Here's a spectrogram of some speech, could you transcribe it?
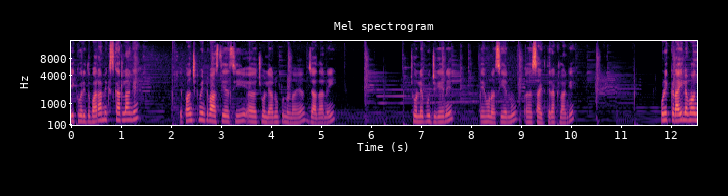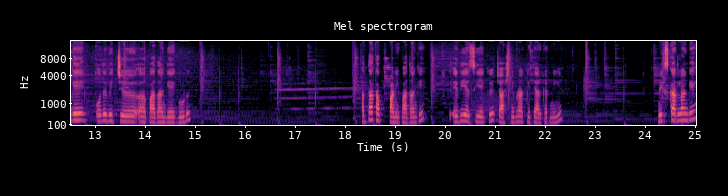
ਇੱਕ ਵਾਰੀ ਦੁਬਾਰਾ ਮਿਕਸ ਕਰ ਲਾਂਗੇ ਤੇ 5 ਮਿੰਟ ਵਾਸਤੇ ਅਸੀਂ ਛੋਲਿਆਂ ਨੂੰ ਭੁੰਨਣਾ ਹੈ ਜ਼ਿਆਦਾ ਨਹੀਂ। ਛੋਲੇ ਭੁੱਜ ਗਏ ਨੇ ਤੇ ਹੁਣ ਅਸੀਂ ਇਹਨੂੰ ਸਾਈਡ ਤੇ ਰੱਖ ਲਾਂਗੇ। ਹੁਣ ਇੱਕ ਕੜਾਈ ਲਵਾਂਗੇ, ਉਹਦੇ ਵਿੱਚ ਪਾ ਦਾਂਗੇ ਗੁੜ। ਅੱਧਾ ਕੱਪ ਪਾਣੀ ਪਾ ਦਾਂਗੇ। ਇਹਦੀ ਅਸੀਂ ਇੱਕ ਚਾਸ਼ਨੀ ਬਣਾ ਕੇ ਤਿਆਰ ਕਰਨੀ ਹੈ। ਮਿਕਸ ਕਰ ਲਾਂਗੇ।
